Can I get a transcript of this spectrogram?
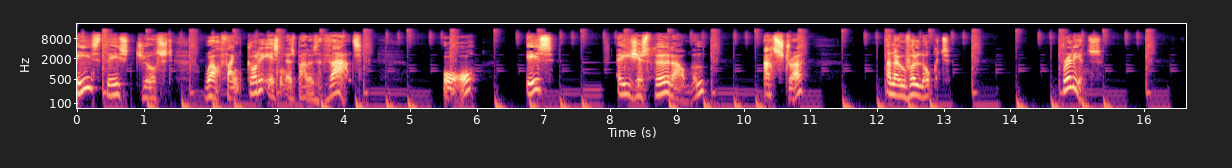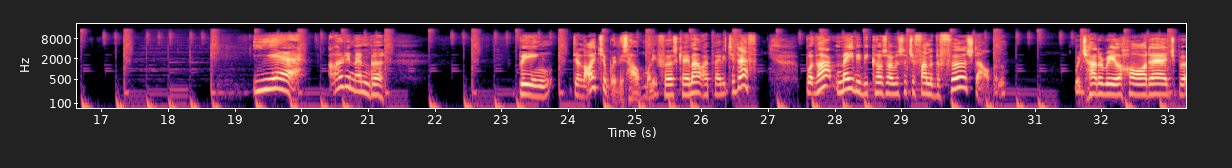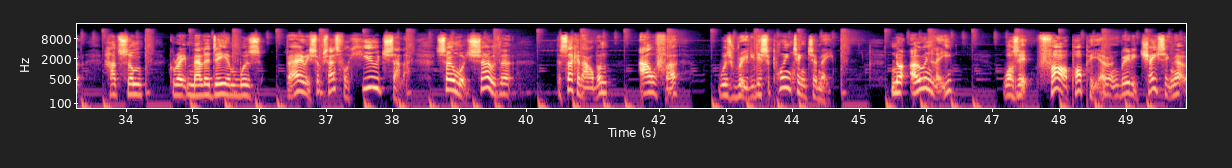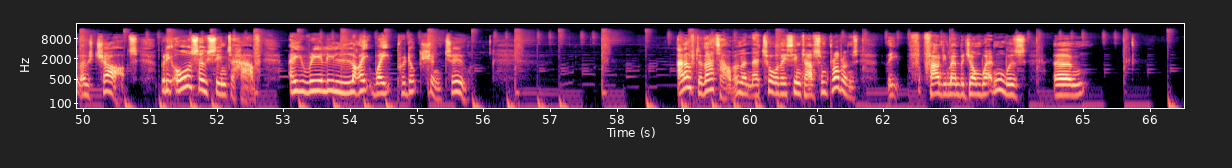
is this just, well, thank God it isn't as bad as that? Or is Asia's third album, Astra, an overlooked brilliance? Yeah, I remember being delighted with this album when it first came out. I played it to death. But that may be because I was such a fan of the first album, which had a real hard edge but had some great melody and was very successful, huge seller. So much so that the second album, Alpha, was really disappointing to me. Not only was it far poppier and really chasing that, those charts, but it also seemed to have a really lightweight production too. And after that album and their tour, they seemed to have some problems. The f- founding member John Wetton was, um,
